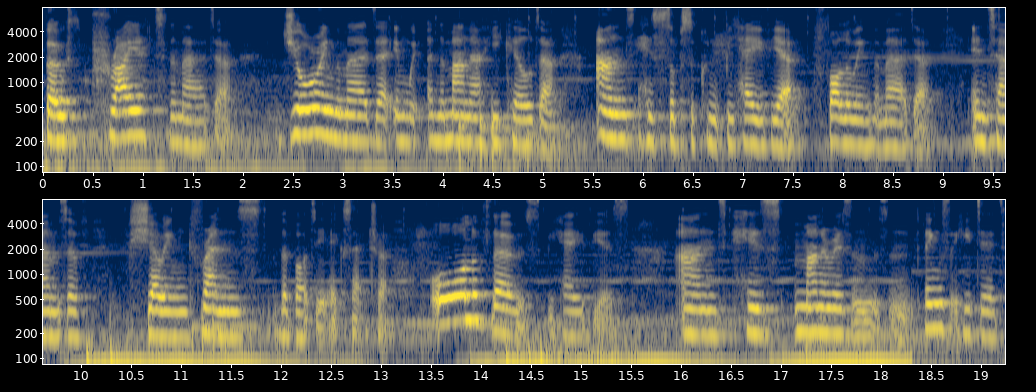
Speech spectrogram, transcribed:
both prior to the murder, during the murder in, in the manner he killed her, and his subsequent behaviour following the murder, in terms of showing friends the body, etc. All of those behaviours and his mannerisms and things that he did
